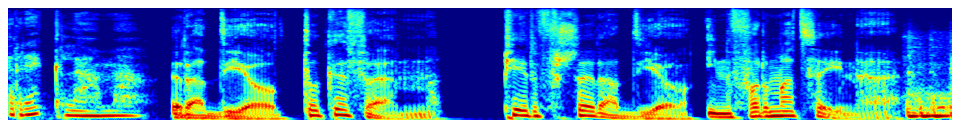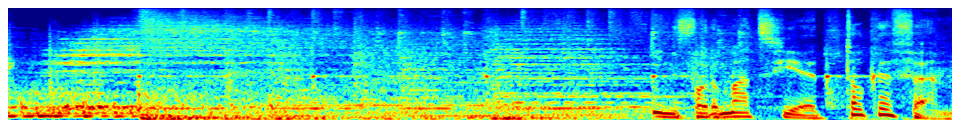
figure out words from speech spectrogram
Reklama. Radio TOK FM. Pierwsze radio informacyjne. Informacje TOK FM.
